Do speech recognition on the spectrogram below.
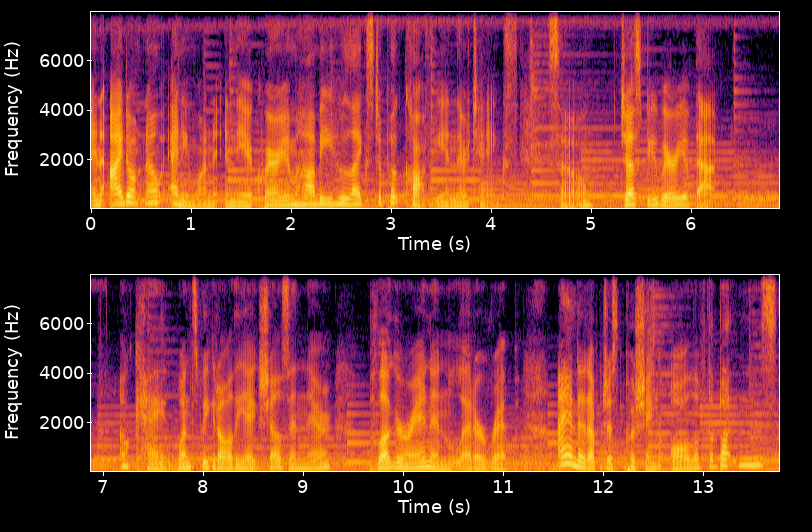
And I don't know anyone in the aquarium hobby who likes to put coffee in their tanks, so just be wary of that. Okay, once we get all the eggshells in there, plug her in and let her rip. I ended up just pushing all of the buttons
